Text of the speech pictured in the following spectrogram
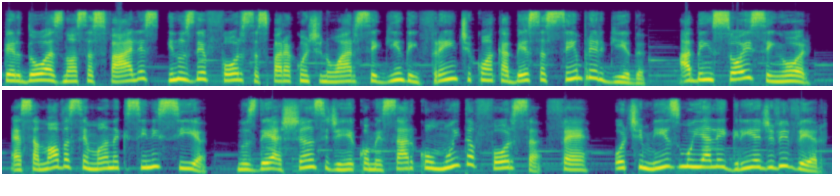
perdoa as nossas falhas e nos dê forças para continuar seguindo em frente com a cabeça sempre erguida. Abençoe, Senhor, essa nova semana que se inicia. Nos dê a chance de recomeçar com muita força, fé, otimismo e alegria de viver.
